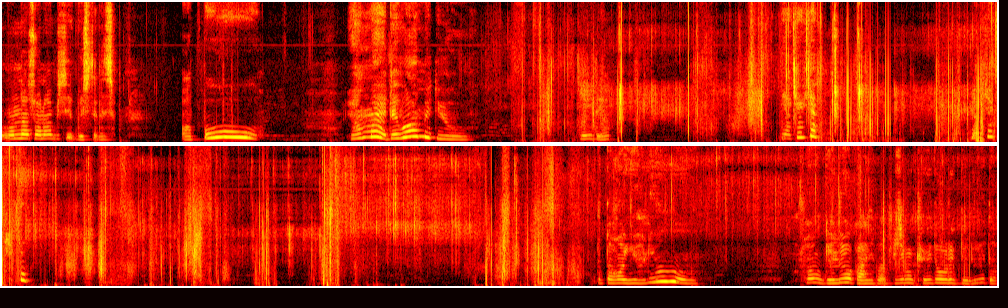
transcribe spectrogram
Ondan sonra bir şey göstereceğim. Abo. Yanmaya devam ediyor. Neydi ya? Ya gel gel. Ya gel gel gel. Bu daha yanıyor mu? An geliyor galiba. Bizim köye doğru geliyor da.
